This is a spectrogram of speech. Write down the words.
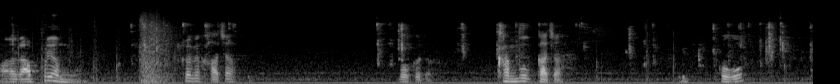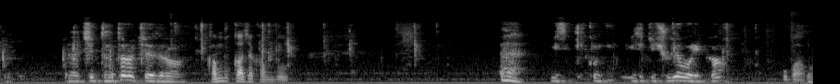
아, 라플이 없네. 그러면 가자 먹으러 강북 가자 보고 야 집 다 털었지 얘들아 강북 가자 강북 이 새끼 거- 이 새끼 죽여버릴까? 고바고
